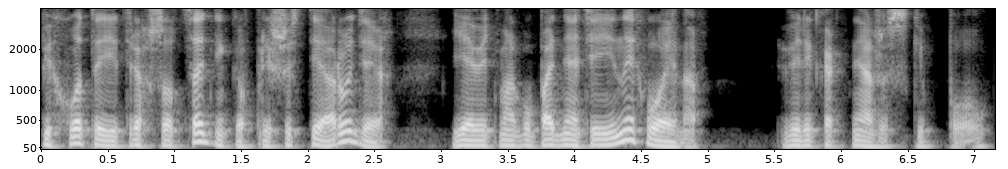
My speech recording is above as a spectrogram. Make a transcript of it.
пехоты и 300 всадников при шести орудиях, я ведь могу поднять и иных воинов. Великокняжеский полк.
